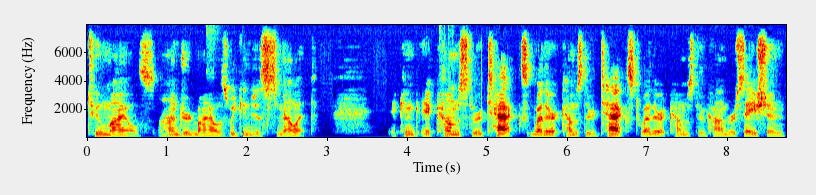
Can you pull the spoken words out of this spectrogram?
two miles, a hundred miles, we can just smell it it can it comes through text, whether it comes through text, whether it comes through conversation.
